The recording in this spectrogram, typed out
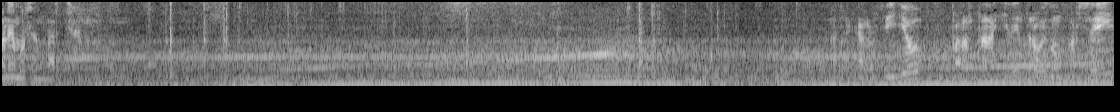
ponemos en marcha. Hace calorcillo para estar aquí dentro, voy con jersey.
